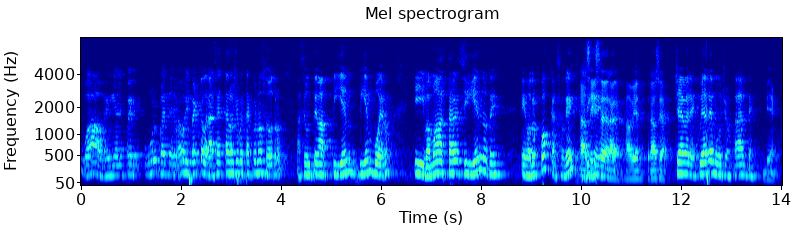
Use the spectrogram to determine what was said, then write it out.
Wow, genial. Pues, pues de nuevo, Gilberto, gracias esta noche por estar con nosotros. Ha sido un tema bien, bien bueno. Y vamos a estar siguiéndote en otros podcasts, ¿ok? Así que, será, Javier. Gracias. Chévere, cuídate mucho. Adelante. Bien.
